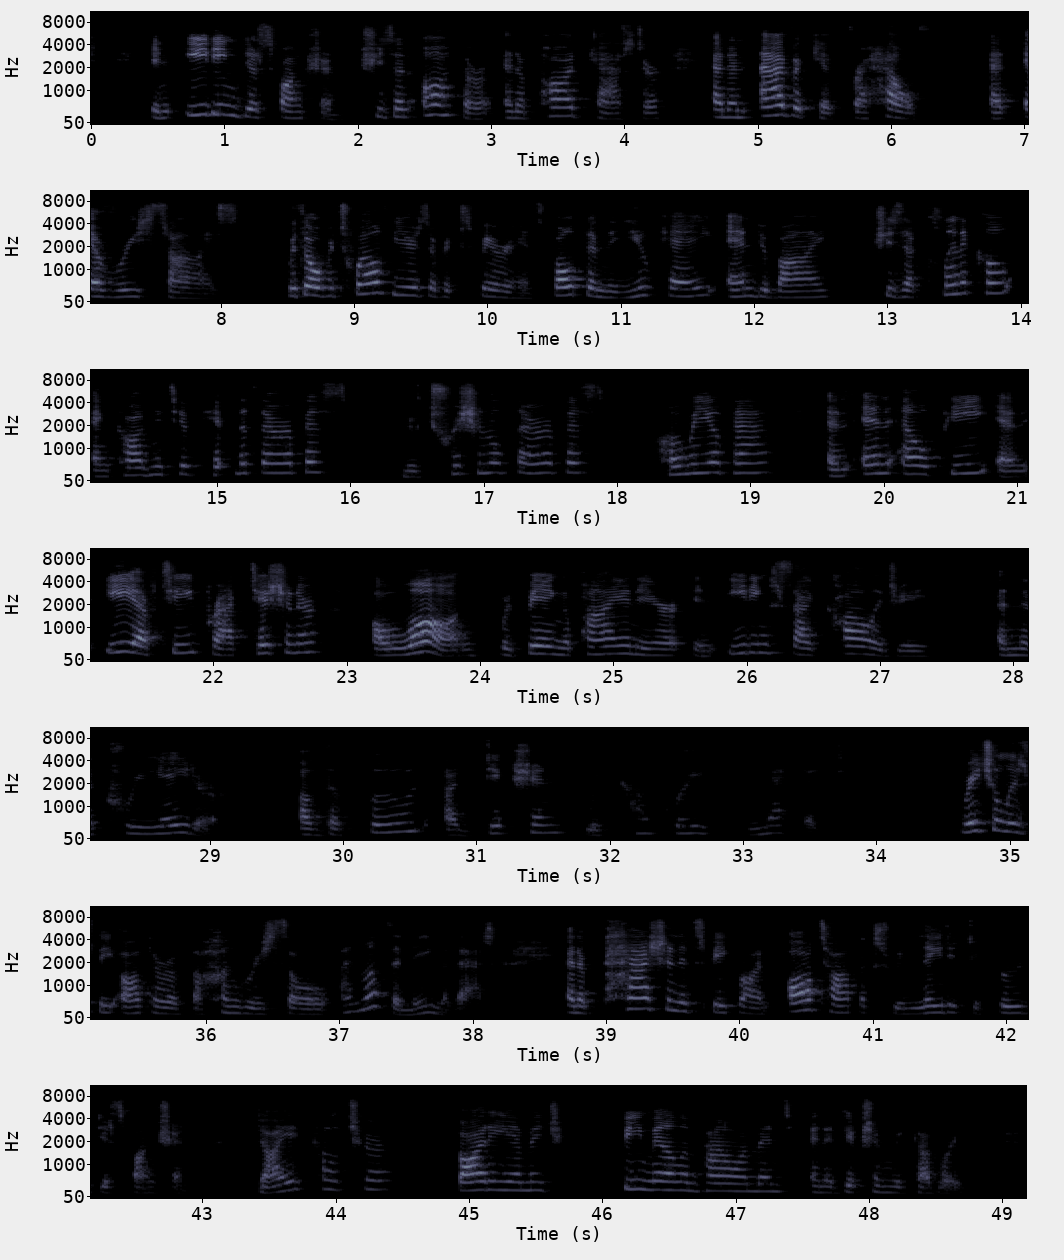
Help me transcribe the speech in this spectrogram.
in eating dysfunction. She's an author and a podcaster and an advocate for health at every size. With over 12 years of experience, both in the UK and Dubai, she's a clinical and cognitive hypnotherapist, nutritional therapist, homeopath, an NLP and EFT practitioner, along with being a pioneer in eating psychology and the creator of the food addiction recovery method. Rachel is the author of The Hungry Soul. I love the name of that. And a passionate speaker on all topics related to food dysfunction, diet culture, body image, female empowerment, and addiction recovery.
